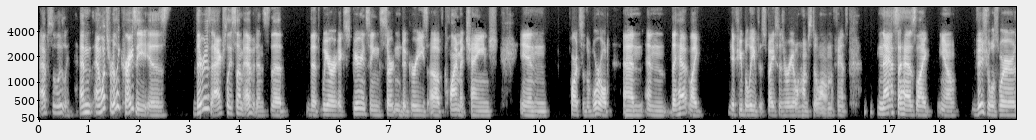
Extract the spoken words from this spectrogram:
Absolutely. And and what's really crazy is there is actually some evidence that that we are experiencing certain degrees of climate change in parts of the world and and they have like if you believe that space is real i'm still on the fence nasa has like you know visuals where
